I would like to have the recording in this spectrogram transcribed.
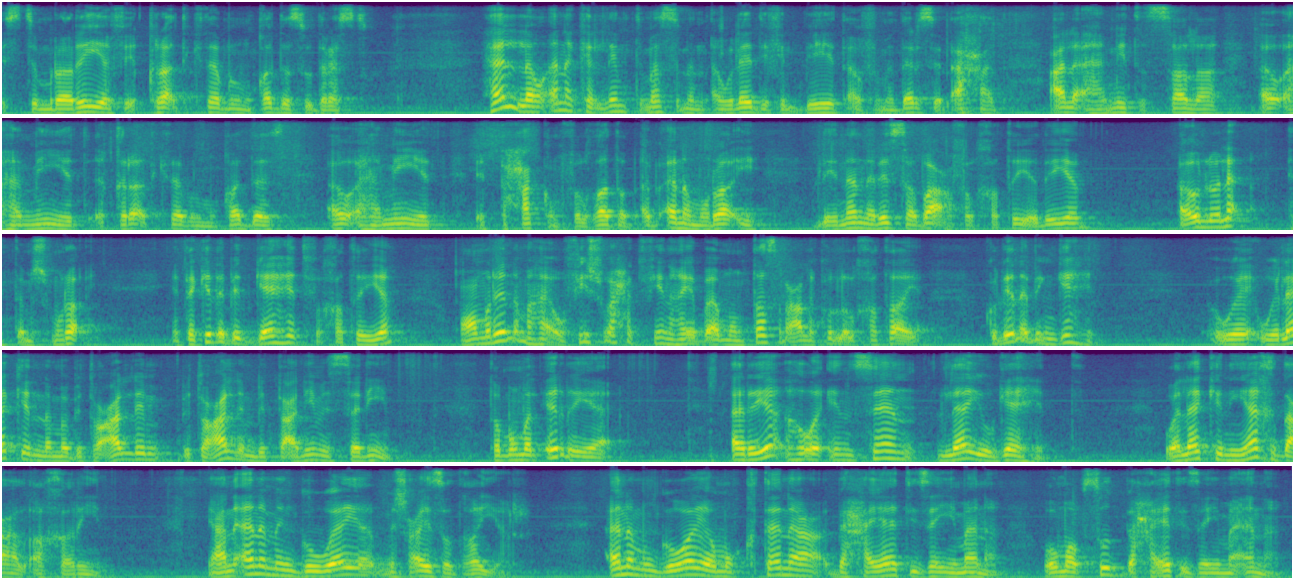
استمرارية في قراءة الكتاب المقدس ودراسته. هل لو أنا كلمت مثلا أولادي في البيت أو في مدارس الأحد على أهمية الصلاة أو أهمية قراءة الكتاب المقدس أو أهمية التحكم في الغضب أبقى أنا مرائي لأن أنا لسه بقع في الخطية دي؟ أقول له لا أنت مش مرائي. أنت كده بتجاهد في خطية وعمرنا ما هيفيش واحد فينا هيبقى منتصر على كل الخطايا. كلنا بنجاهد. ولكن لما بتعلم بتعلم بالتعليم السليم. طب أمال إيه الرياء؟ الرياء هو إنسان لا يجاهد ولكن يخدع الآخرين. يعني أنا من جوايا مش عايز أتغير. أنا من جوايا مقتنع بحياتي زي ما أنا ومبسوط بحياتي زي ما أنا.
